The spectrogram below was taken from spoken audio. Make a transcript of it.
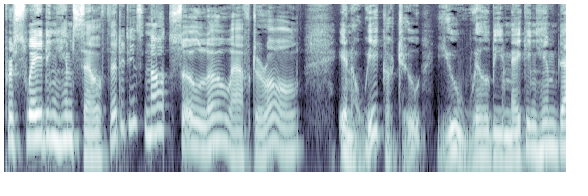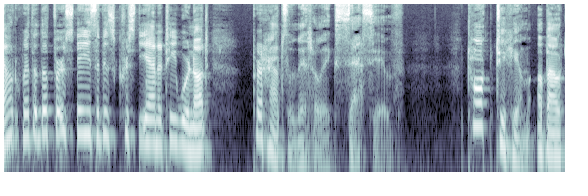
persuading himself that it is not so low after all. In a week or two, you will be making him doubt whether the first days of his Christianity were not perhaps a little excessive. talk to him about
